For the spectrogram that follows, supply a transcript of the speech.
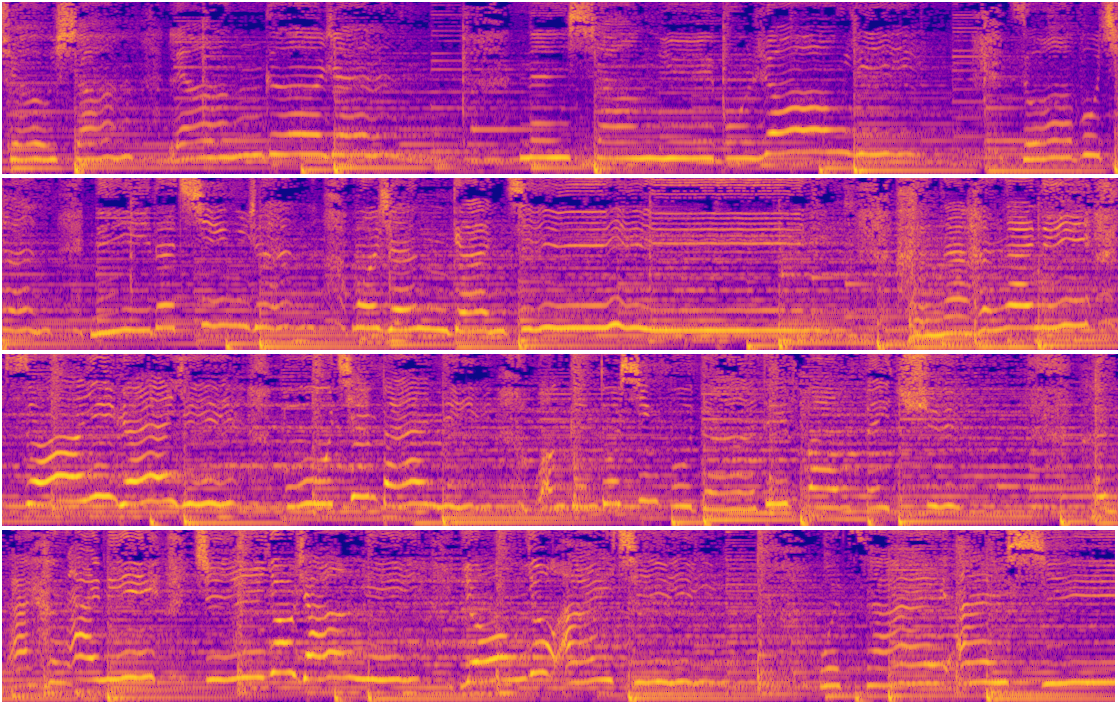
就像两个人能相遇不容易，做不成你的情人，我仍感激。很爱很爱你，所以愿意不牵绊你，往更多幸福的地方飞去。静我才安心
